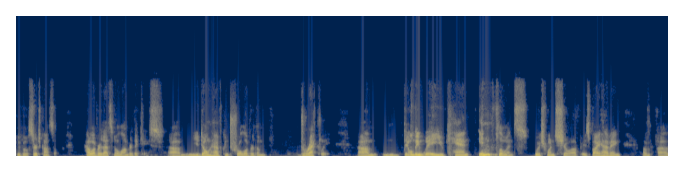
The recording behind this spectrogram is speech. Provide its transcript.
google search console. However that's no longer the case. Um, you don't have control over them directly. Um, the only way you can influence which ones show up is by having a, a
